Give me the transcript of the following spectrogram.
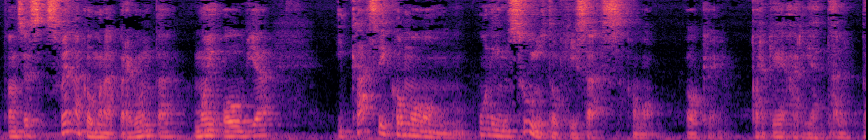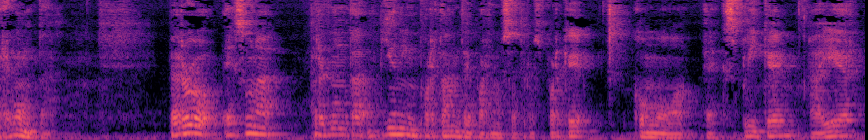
Entonces suena como una pregunta muy obvia y casi como un insulto quizás, como, ok, ¿por qué haría tal pregunta? Pero es una pregunta bien importante para nosotros porque, como expliqué ayer,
